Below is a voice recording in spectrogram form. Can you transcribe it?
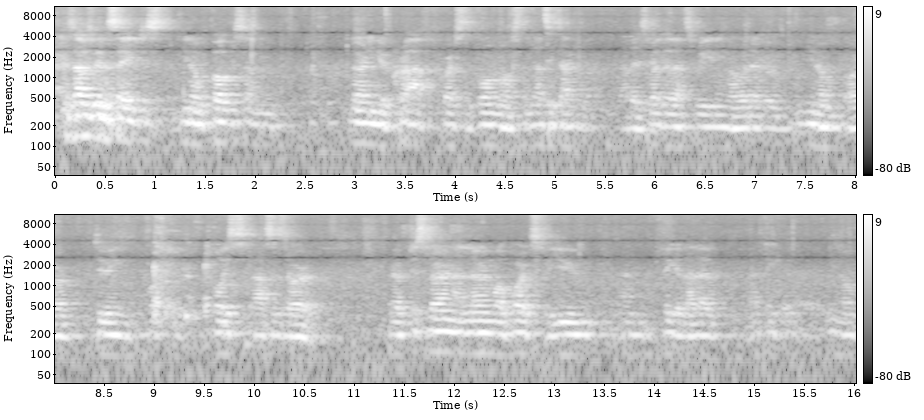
because I was going to say, just you know, focus on learning your craft first and foremost, and that's exactly what that is. Whether that's reading or whatever, you know, or doing voice classes, or you know, just learn and learn what works for you and figure that out. I think know,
